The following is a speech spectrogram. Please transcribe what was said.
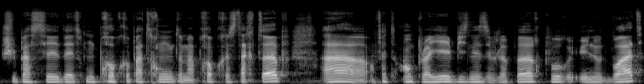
je suis passé d'être mon propre patron de ma propre startup à, euh, en fait, employé business developer pour une autre boîte.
